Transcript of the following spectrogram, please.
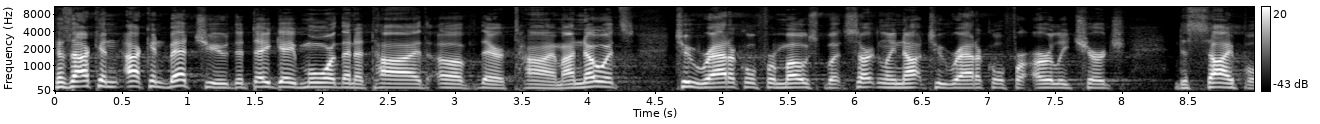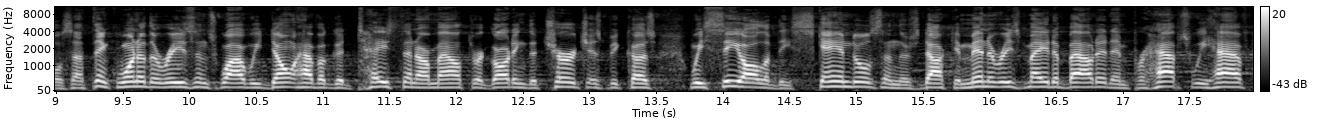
Because I can, I can bet you that they gave more than a tithe of their time. I know it's too radical for most, but certainly not too radical for early church disciples. I think one of the reasons why we don't have a good taste in our mouth regarding the church is because we see all of these scandals and there's documentaries made about it, and perhaps we have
